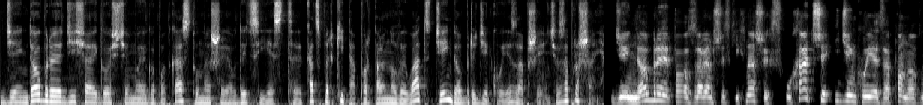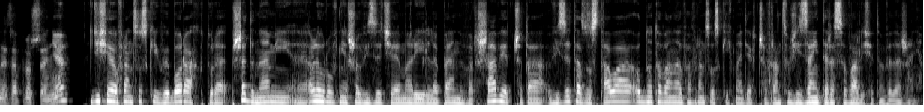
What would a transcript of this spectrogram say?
Dzień dobry, dzisiaj gościem mojego podcastu, naszej audycji jest Kacper Kita, portal Nowy Ład. Dzień dobry, dziękuję za przyjęcie zaproszenia. Dzień dobry, pozdrawiam wszystkich naszych słuchaczy i dziękuję za ponowne zaproszenie. Dzisiaj o francuskich wyborach, które przed nami, ale również o wizycie Marie Le Pen w Warszawie. Czy ta wizyta została odnotowana we francuskich mediach? Czy Francuzi zainteresowali się tym wydarzeniem?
